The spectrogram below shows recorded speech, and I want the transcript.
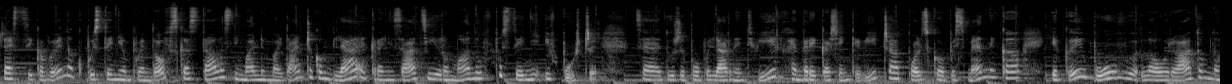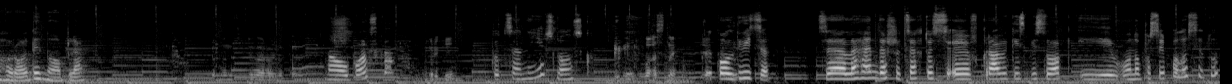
Ще з цікавинок пустиня Бwендовська стала знімальним майданчиком для екранізації роману В пустині і в пущі. Це дуже популярний твір Хенрика Сінкевіча, польського письменника, який був лауреатом нагороди Нобля. Мałopolska? Прикинь. То це не є Шлонськ. Власне. Прикол, дивіться, це легенда, що це хтось е, вкрав якийсь пісок і воно посипалося тут.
